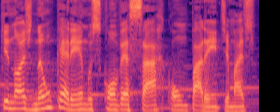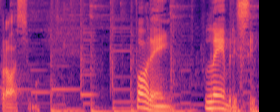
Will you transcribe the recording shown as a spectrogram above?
que nós não queremos conversar com um parente mais próximo. Porém, lembre-se:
